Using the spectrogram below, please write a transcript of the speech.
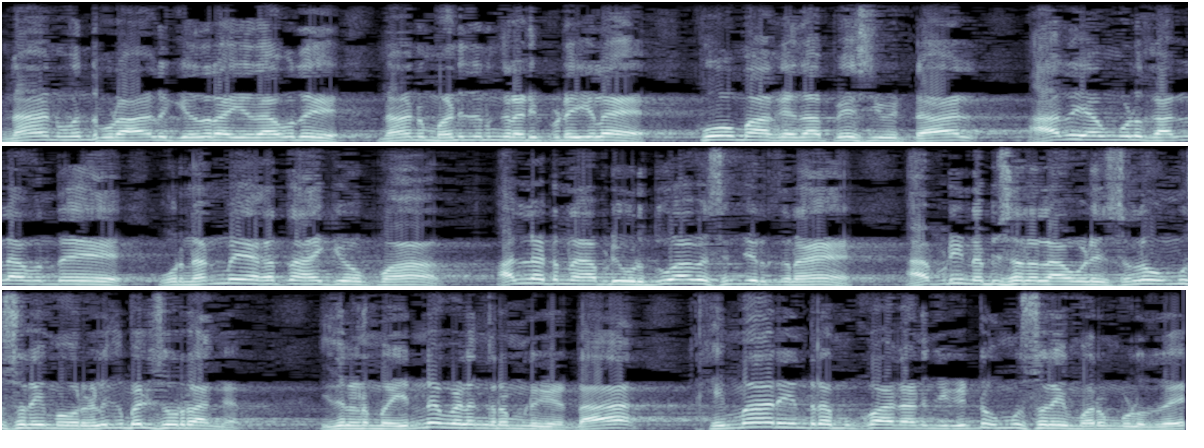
நான் வந்து ஒரு ஆளுக்கு எதிராக ஏதாவது நான் மனிதனுங்கிற அடிப்படையில் கோபமாக ஏதாவது பேசிவிட்டால் அதை அவங்களுக்கு அல்ல வந்து ஒரு நன்மையாகத்தான் ஆக்கி வைப்பான். அல்லட்டு நான் அப்படி ஒரு துவாவை செஞ்சுருக்கிறேன். அப்படின்னு நபி ஸல்லல்லாஹு அலைஹி வஸல்லம் அவர்களுக்கு பதில் சொல்கிறாங்க இதில் நம்ம என்ன விளங்குறோம்னு கேட்டால் ஹிமார் என்ற முக்காடு அணிஞ்சுக்கிட்டு உம்மு சுலைம் வரும் பொழுது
